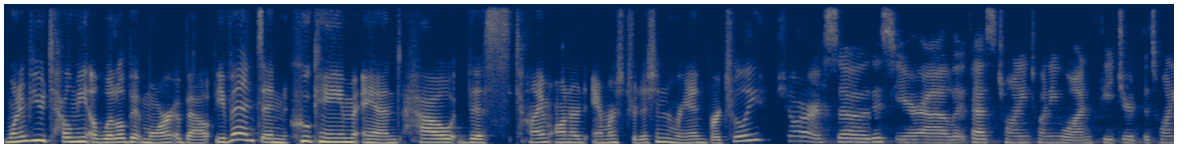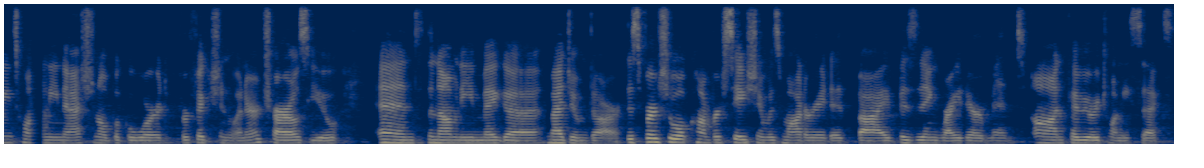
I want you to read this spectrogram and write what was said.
one of you tell me a little bit more about the event and who came and how this time honored Amherst tradition ran virtually? Sure. So this year, uh, LitFest 2021 featured the 2020 National Book Award for Fiction winner, Charles Yu, and the nominee Megha Majumdar. This virtual conversation was moderated by visiting writer Mint on February 26th.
